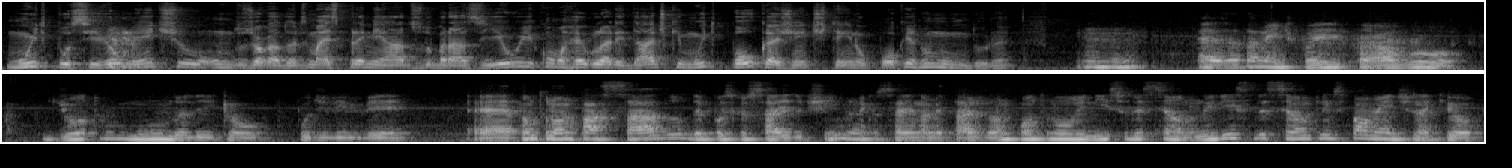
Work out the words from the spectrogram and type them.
muito possivelmente um dos jogadores mais premiados do Brasil e com uma regularidade que muito pouca gente tem no poker no mundo, né? Uhum. É, exatamente, foi, foi algo de outro mundo ali que eu pude viver é, tanto no ano passado, depois que eu saí do time, né, que eu saí na metade do ano, quanto no início desse ano. No início desse ano, principalmente, né, que eu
